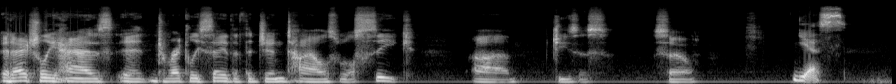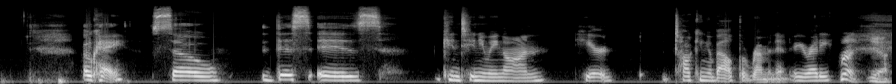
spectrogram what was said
it actually has it directly say that the Gentiles will seek uh, Jesus. So, Yes. Okay, so this is continuing on here, talking about the remnant. Are you ready? right. Yeah.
